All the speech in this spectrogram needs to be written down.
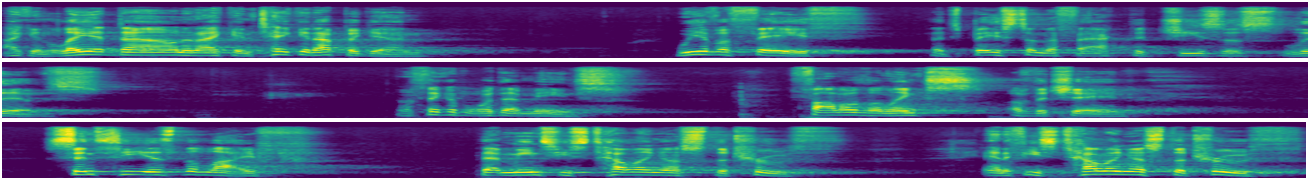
I can lay it down and I can take it up again. We have a faith that's based on the fact that Jesus lives. Now think about what that means. Follow the links of the chain. Since he is the life, that means he's telling us the truth. And if he's telling us the truth,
